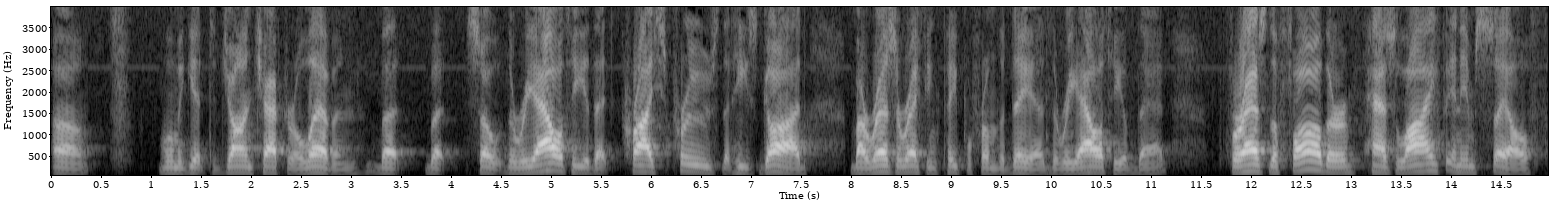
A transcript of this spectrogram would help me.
uh, when we get to John chapter 11. But, but so the reality that Christ proves that he's God by resurrecting people from the dead, the reality of that. For as the Father has life in himself,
